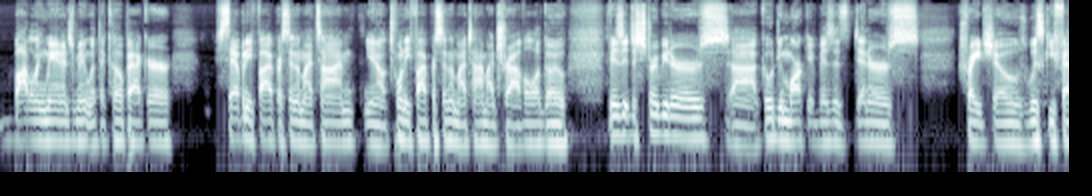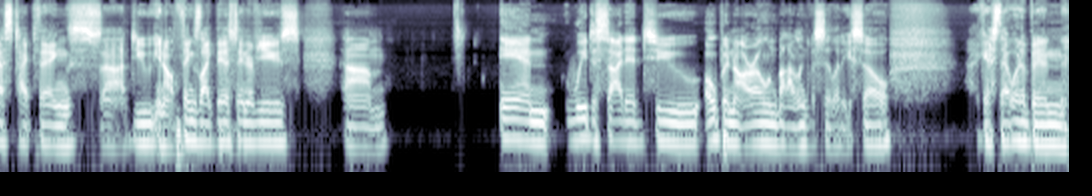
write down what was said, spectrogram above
bottling management with the co-packer. 75% of my time, you know, 25% of my time I travel. I go visit distributors, uh, go do market visits, dinners, trade shows, whiskey fest type things, uh, do, you know, things like this, interviews. Um, and we decided to open our own bottling facility. So I guess that would have been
